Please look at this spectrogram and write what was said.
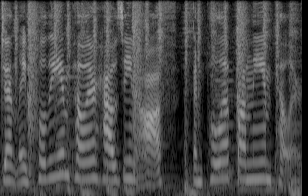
gently pull the impeller housing off and pull up on the impeller.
